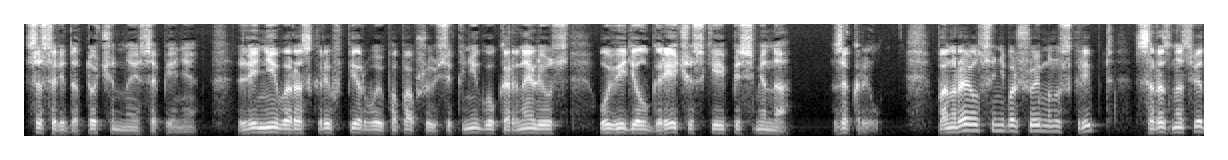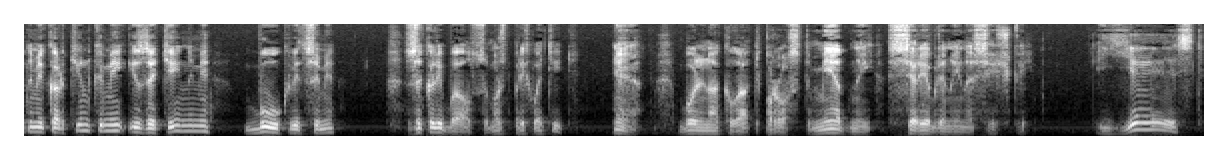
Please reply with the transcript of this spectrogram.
сосредоточенное сопение. Лениво раскрыв первую попавшуюся книгу, Корнелиус увидел греческие письмена. Закрыл. Понравился небольшой манускрипт с разноцветными картинками и затейными буквицами. Заколебался, может, прихватить? Не, больно оклад, просто медный, с серебряной насечкой. Есть!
